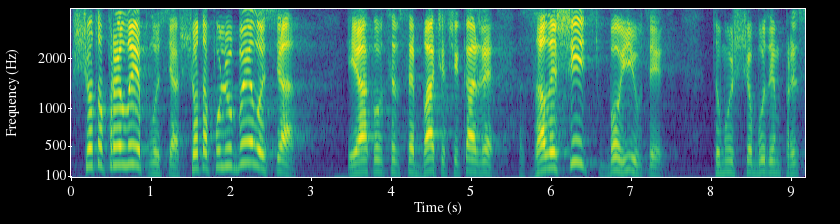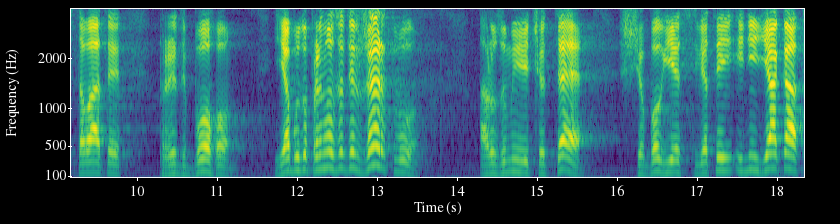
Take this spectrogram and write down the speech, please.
Що то прилиплося, що то полюбилося. Іаков це все бачить і каже: залишіть богів тих, тому що будемо представати пред Богом. Я буду приносити жертву, а розуміючи те, що Бог є святий і ніяка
